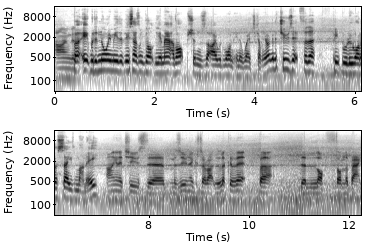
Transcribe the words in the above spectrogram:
I'm gonna. But it would annoy me that this hasn't got the amount of options that I would want in a wedge company. I'm going to choose it for the people who want to save money. I'm going to choose the Mizuno because I like the look of it, but the loft on the back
